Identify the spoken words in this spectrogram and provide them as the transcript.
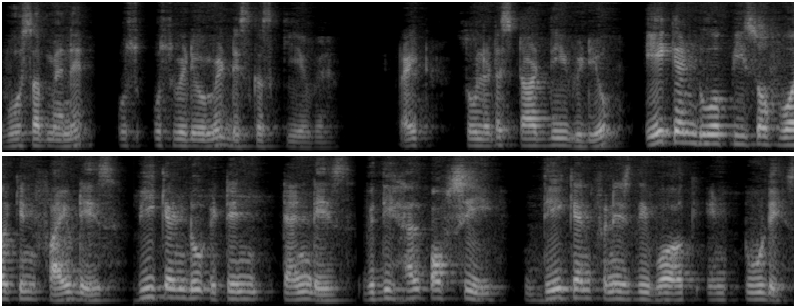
वो सब मैंने उस उस वीडियो में डिस्कस किए हुए हैं right so let us start the video a can do a piece of work in 5 days b can do it in 10 days with the help of c they can finish the work in 2 days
